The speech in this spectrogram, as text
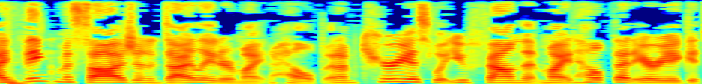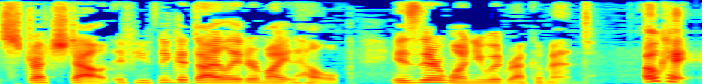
I think massage and a dilator might help, and I'm curious what you found that might help that area get stretched out. If you think a dilator might help, is there one you would recommend? Okay.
